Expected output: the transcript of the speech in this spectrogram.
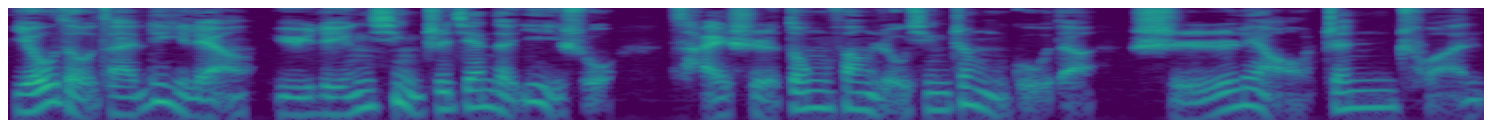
游走在力量与灵性之间的艺术，才是东方柔性正骨的实料真传。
